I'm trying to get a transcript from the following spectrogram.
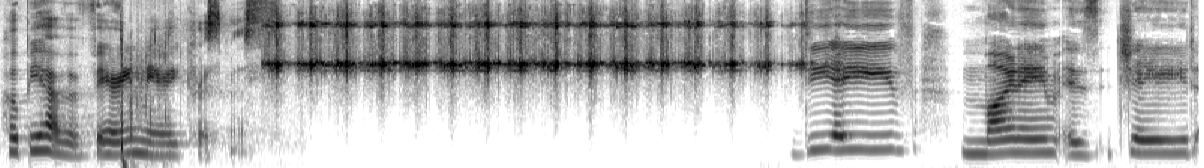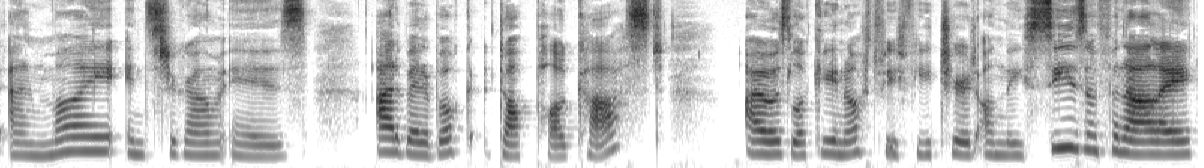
Hope you have a very Merry Christmas. Dave, my name is Jade, and my Instagram is podcast. I was lucky enough to be featured on the season finale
